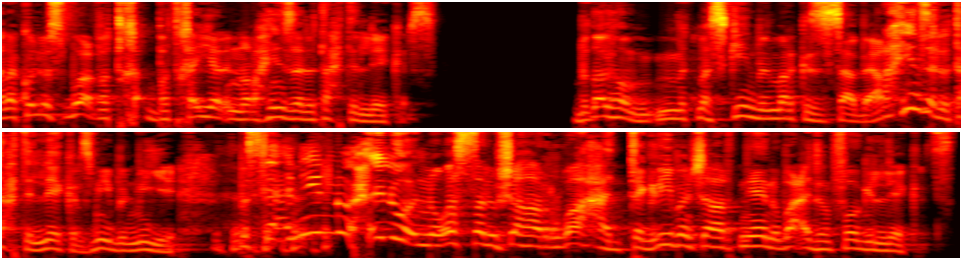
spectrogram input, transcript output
أنا كل أسبوع بتخ... بتخيل إنه رح ينزلوا تحت الليكرز. بضلهم متمسكين بالمركز السابع. رح ينزلوا تحت الليكرز 100% بس يعني إنه حلو إنه وصلوا شهر واحد تقريبا شهر اثنين وبعدهم فوق الليكرز.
